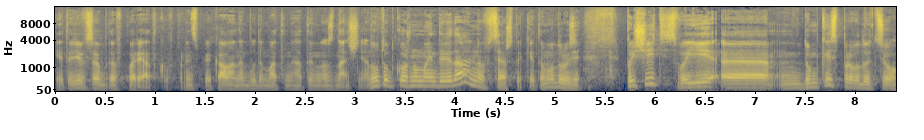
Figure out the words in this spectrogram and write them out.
і тоді все буде в порядку. В принципі, кава не буде мати негативного значення. Ну тут кожному індивідуально, все ж таки. Тому, друзі, пишіть свої е, думки з приводу цього.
